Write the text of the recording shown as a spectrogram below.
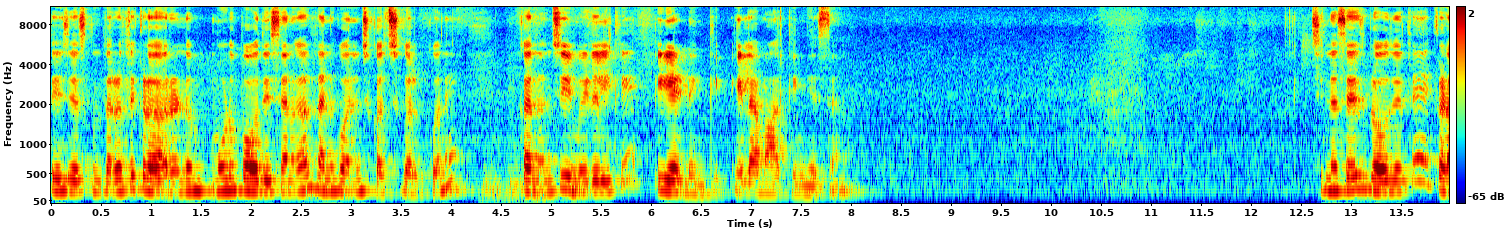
తీసేసుకున్న తర్వాత ఇక్కడ రెండు మూడు పావు తీసాను కదా దానికి వన్ ఇంచ్ ఖర్చు కలుపుకొని ఇక్కడ నుంచి మిడిల్కి ఈ ఎండింగ్కి ఇలా మార్కింగ్ చేశాను. చిన్న సైజ్ బ్లౌజ్ అయితే ఇక్కడ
